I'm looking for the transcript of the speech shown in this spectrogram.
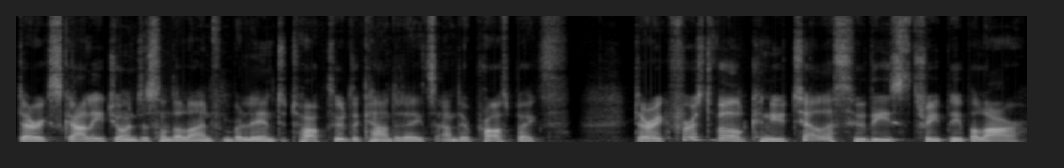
Derek Scally joins us on the line from Berlin to talk through the candidates and their prospects. Derek, first of all, can you tell us who these three people are?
